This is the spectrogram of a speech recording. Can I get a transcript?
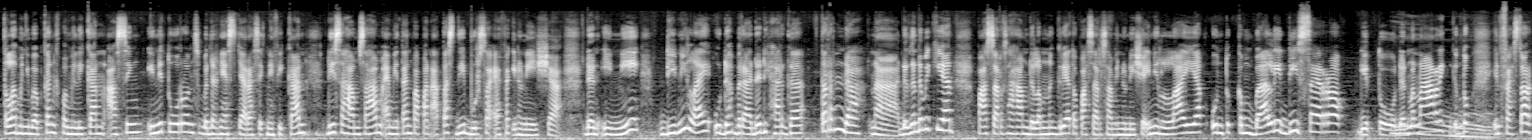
telah menyebabkan kepemilikan asing ini turun sebenarnya secara signifikan di saham-saham emiten papan atas di Bursa Efek Indonesia. Dan ini dinilai udah berada di harga terendah. Nah, dengan demikian pasar saham dalam negeri atau pasar saham Indonesia ini layak untuk kembali diserok gitu dan menarik untuk investor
